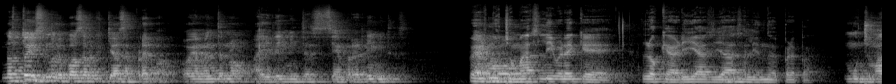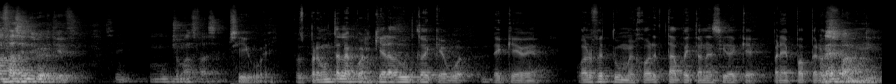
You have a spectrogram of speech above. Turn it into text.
No estoy diciendo que puedas hacer lo que quieras en prepa, obviamente no, hay límites, siempre hay límites. Pero, pero es mucho más libre que lo que harías ya saliendo de prepa mucho más fácil divertirse. Sí. Mucho más fácil. Sí, güey. Pues pregúntale a cualquier adulto de que, de que cuál fue tu mejor etapa y te van a decir de que prepa, pero prepa, un.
